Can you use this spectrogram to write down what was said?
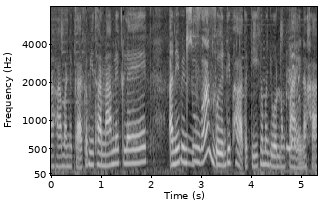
นะคะ บรรยากาศก็มีทานน้ำเล็กๆ อันนี้เป็น Zo warm. ฟืนที่ผ่าตะกี้ก็มาโยนลงไปนะคะ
